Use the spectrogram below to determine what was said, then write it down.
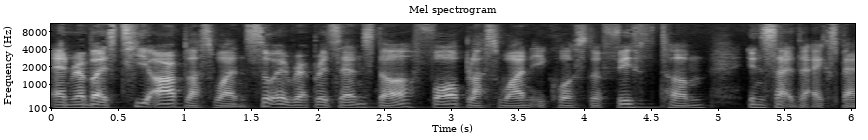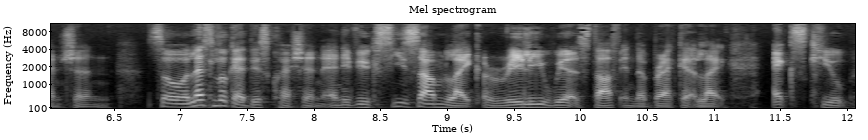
and remember it's TR plus 1, so it represents the 4 plus 1 equals the fifth term inside the expansion. So let's look at this question, and if you see some like really weird stuff in the bracket like x cubed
